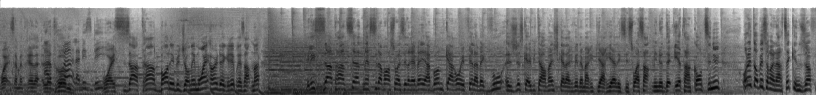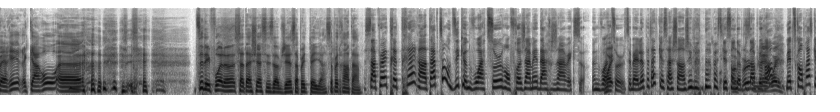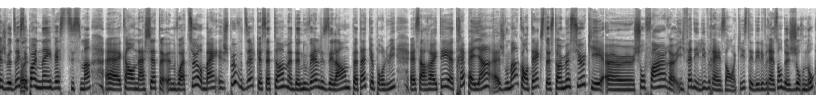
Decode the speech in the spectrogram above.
Ouais, ça mettrait le, le trouble. hein, la bisbille? Ouais, 6h30, bon début de journée, moins 1 degré présentement. Il est 6h37, merci d'avoir choisi le réveil à Boum, Caro et Phil avec vous jusqu'à 8h20, jusqu'à l'arrivée de Marie-Pierre Riel et ses 60 minutes de hit en continu. On est tombé sur un article qui nous a fait rire. Caro, euh, tu sais, des fois, là, s'attacher à ces objets, ça peut être payant, ça peut être rentable. Ça peut être très, très rentable. Tu sais, on dit qu'une voiture, on fera jamais d'argent avec ça. Une voiture. C'est ben là, peut-être que ça a changé maintenant parce qu'elles sont Un de peu, plus en plus mais rares. oui. Mais tu comprends ce que je veux dire? Oui. C'est pas un investissement euh, quand on achète une voiture. Ben, je peux vous dire que cet homme de Nouvelle-Zélande, peut-être que pour lui, euh, ça aura été euh, très payant. Je vous mets en contexte. C'est un monsieur qui est un chauffeur. Il fait des livraisons, OK? C'est des livraisons de journaux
